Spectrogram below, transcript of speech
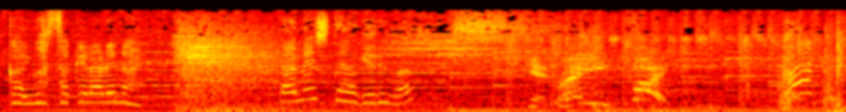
戦いは避けられない。試してあげるわ。Get ready, fight! はっ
